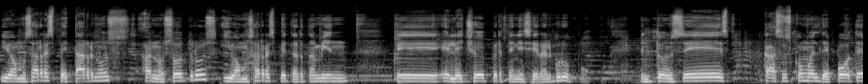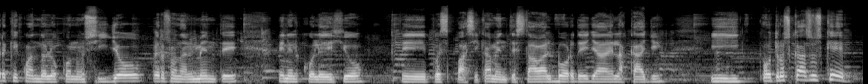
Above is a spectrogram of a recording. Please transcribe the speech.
y vamos a respetarnos a nosotros y vamos a respetar también eh, el hecho de pertenecer al grupo. Entonces, casos como el de Potter, que cuando lo conocí yo personalmente en el colegio, eh, pues básicamente estaba al borde ya de la calle. Y otros casos que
